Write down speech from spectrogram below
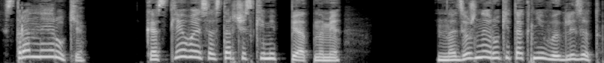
Странные руки. Костлявые со старческими пятнами. Надежные руки так не выглядят.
